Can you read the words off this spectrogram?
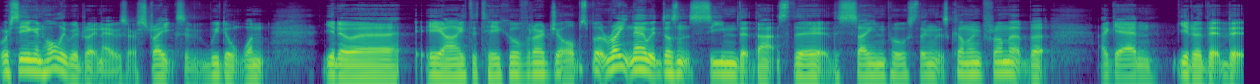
we're seeing in Hollywood right now, sort of strikes. We don't want, you know, uh, AI to take over our jobs. But right now, it doesn't seem that that's the the signposting that's coming from it. But again, you know, the, the,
